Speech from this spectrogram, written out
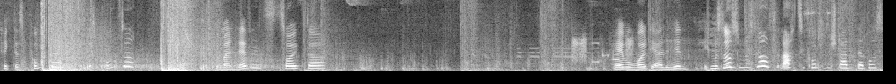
Kriegt das Punkte? Kriegt das Punkte? Für mein Levels-Zeug da? Hey, wo wollt ihr alle hin? Ich muss los, ich muss los. In 8 Sekunden startet der Bus.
